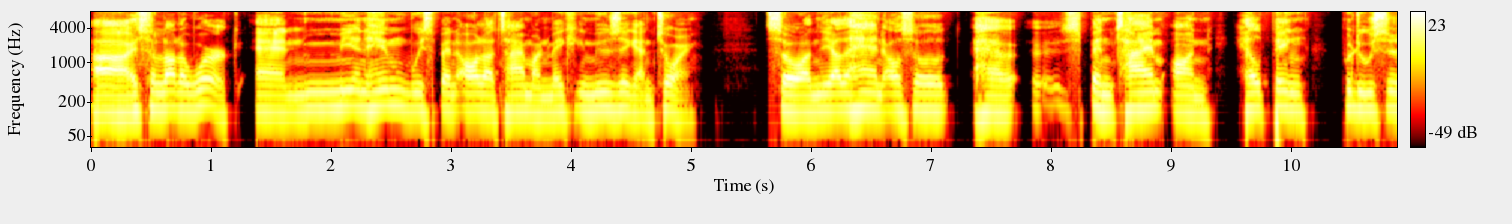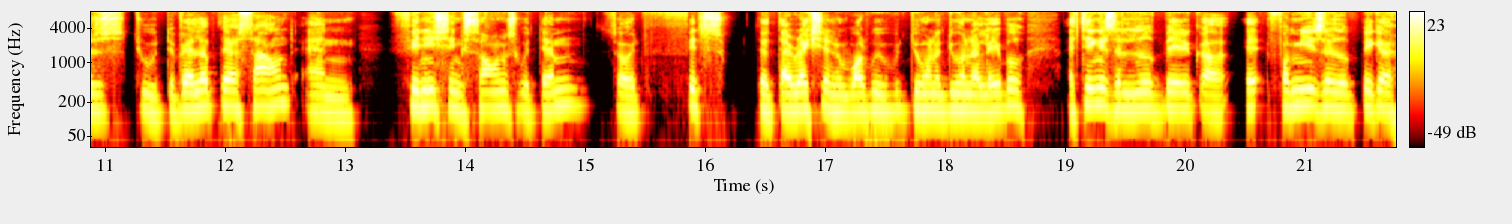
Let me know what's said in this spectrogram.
Uh, it's a lot of work, and me and him, we spend all our time on making music and touring. So on the other hand, also have uh, spend time on helping producers to develop their sound and finishing songs with them so it fits the direction and what we do want to do on a label. I think is a little bigger eh, for me. Is a little bigger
